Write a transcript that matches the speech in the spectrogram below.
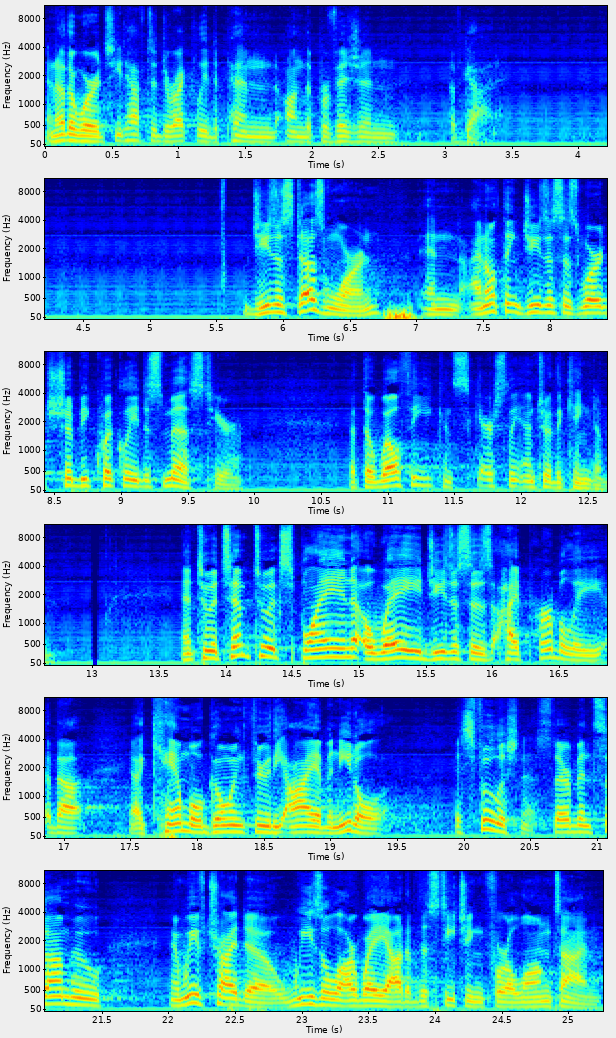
In other words, he'd have to directly depend on the provision of God. Jesus does warn, and I don't think Jesus' words should be quickly dismissed here, that the wealthy can scarcely enter the kingdom. And to attempt to explain away Jesus' hyperbole about a camel going through the eye of a needle is foolishness. There have been some who, and we've tried to weasel our way out of this teaching for a long time.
